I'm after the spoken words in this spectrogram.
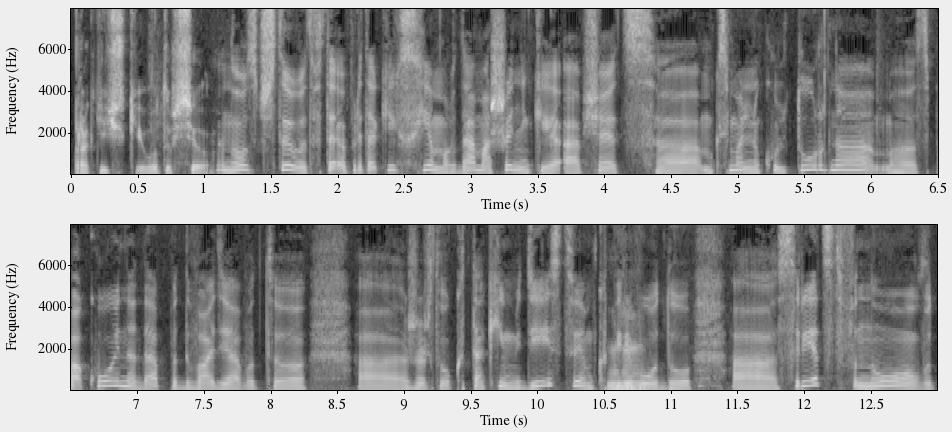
практически. Вот и все. Но зачастую вот при таких схемах, да, мошенники общаются максимально культурно, э, спокойно, да, подводя вот э, э, жертву к таким действиям, к переводу угу. средств. Но вот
